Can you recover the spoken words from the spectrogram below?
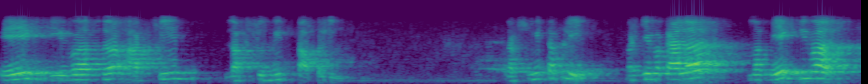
एक दिवस आखी लक्ष्मी तापली. लक्ष्मी तपली. म्हणजे बघायला मग एक दिवस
